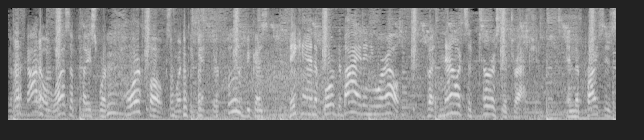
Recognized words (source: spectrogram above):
the mercado was a place where poor folks went to get their food because they can't afford to buy it anywhere else. But now it's a tourist attraction, and the prices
